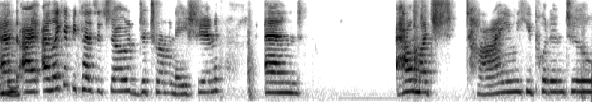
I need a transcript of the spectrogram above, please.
And I, I like it because it showed determination and how much time he put into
